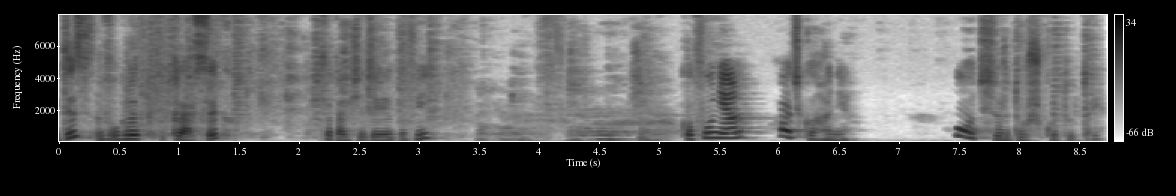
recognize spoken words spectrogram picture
I to jest w ogóle klasyk. Co tam się dzieje, Kofi? Kofunia, chodź, kochanie. Chodź, serduszko, tutaj.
